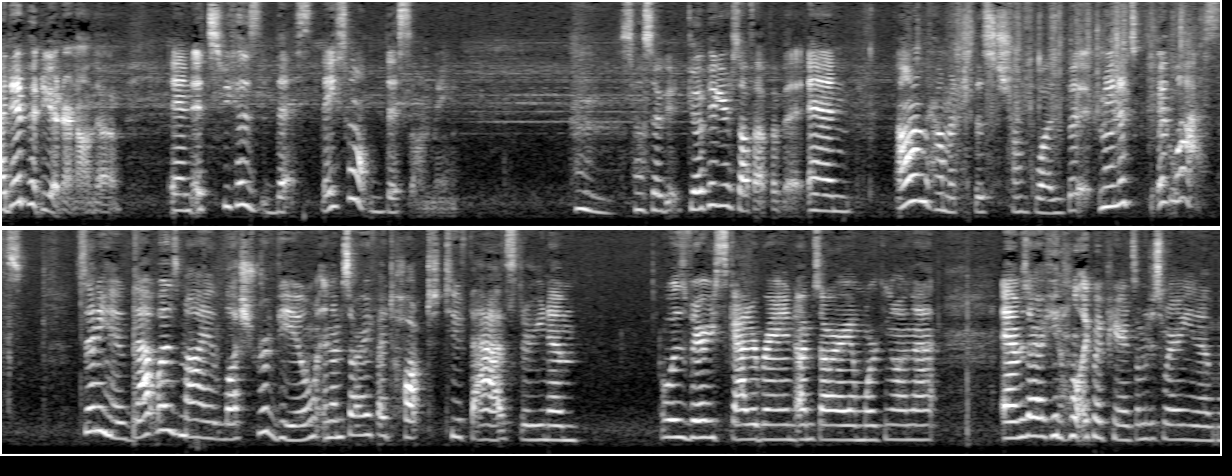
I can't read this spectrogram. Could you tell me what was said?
I did put deodorant on though. And it's because this. They smelled this on me. Smells so good. Go pick yourself up a bit. And I don't remember how much this chunk was, but I mean, it's it lasts. So anywho, that was my Lush review, and I'm sorry if I talked too fast or, you know, was very scatterbrained. I'm sorry, I'm working on that. And I'm sorry if you don't like my appearance. I'm just wearing, you know,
